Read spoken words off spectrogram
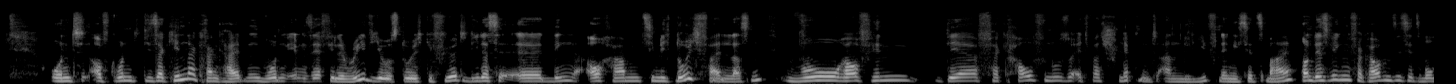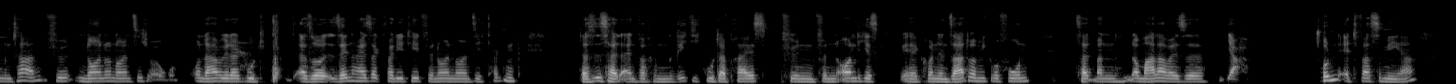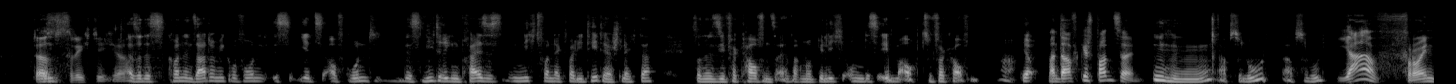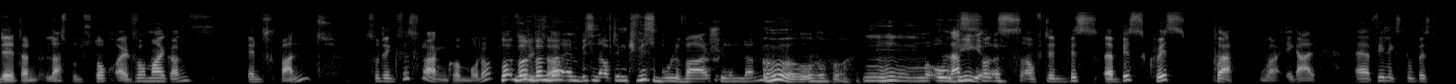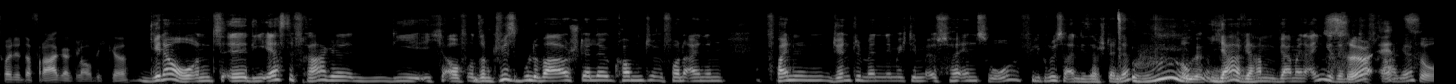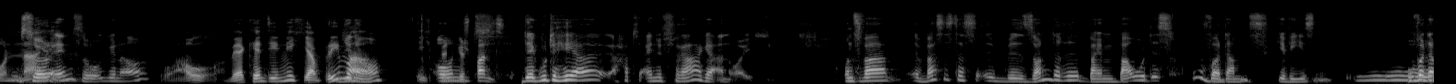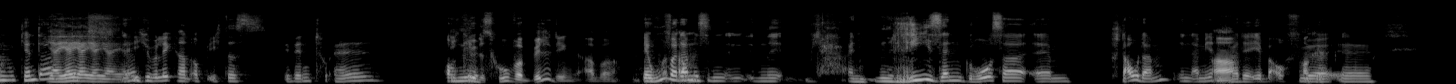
Und aufgrund dieser Kinderkrankheiten wurden eben sehr viele Reviews durchgeführt, die das äh, Ding auch haben ziemlich durchfallen lassen, woraufhin der Verkauf nur so etwas schleppend anlief, nenne ich es jetzt mal. Und deswegen verkaufen sie es jetzt momentan für 99 Euro. Und da haben wir gedacht, gut, also Sennheiser Qualität für 99 Tacken, das ist halt einfach ein richtig guter Preis für ein, für ein ordentliches äh, Kondensatormikrofon. Zahlt man normalerweise, ja, schon etwas mehr. Das Und- ist richtig, ja. Also das Kondensatormikrofon ist jetzt aufgrund des niedrigen Preises nicht von der Qualität her schlechter, sondern sie verkaufen es einfach nur billig, um das eben auch zu verkaufen. Man darf gespannt sein. Mhm, absolut, absolut. Ja, Freunde, dann lasst uns doch einfach mal ganz entspannt zu den Quizfragen kommen, oder? Wollen, wollen, wir ein bisschen auf dem Quiz-Boulevard schlendern? Oh. Mhm, oh, Lasst wie, äh, uns auf den Bis, äh, Bis egal. Äh, Felix, du bist heute der Frager, glaube ich, gell? Genau, und äh, die erste Frage, die ich auf unserem Quiz-Boulevard stelle, kommt von einem feinen Gentleman, nämlich dem Sir Enzo. Viele Grüße an dieser Stelle. Uh. Ja, wir haben, wir haben eine eingesendete Sir Frage. Enzo, nein. Sir Enzo, genau. Wow, wer kennt ihn nicht? Ja, prima. Genau. Ich bin Und gespannt. Der gute Herr hat eine Frage an euch. Und zwar, was ist das Besondere beim Bau des Hooverdamms gewesen? Hooverdamm kennt ihr? Ja, ja, ja, ja, ja. ja. Ich überlege gerade, ob ich das eventuell. Oh, ich kenne das Hoover Building, aber. Der Hooverdamm Hooverdamm? ist ein, ein, ein, ein riesengroßer ähm, Staudamm in Amerika, Ah, der eben auch für äh,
